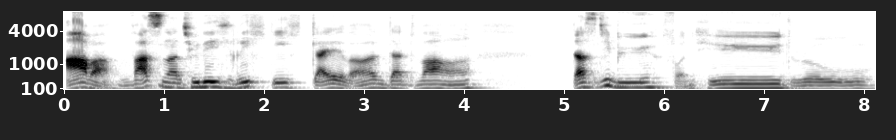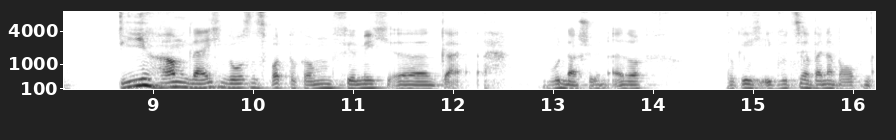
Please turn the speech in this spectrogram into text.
aber was natürlich richtig geil war, das war das Debüt von Hydro. Die haben gleich einen großen Spot bekommen. Für mich äh, geil. wunderschön. Also wirklich, ich würde es ja beinahe behaupten,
